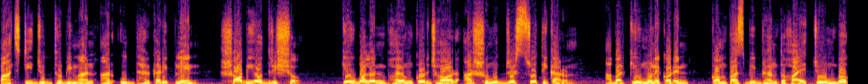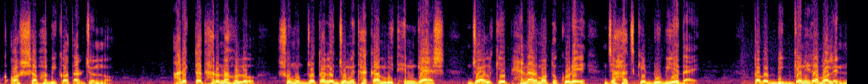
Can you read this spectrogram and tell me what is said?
পাঁচটি যুদ্ধবিমান আর উদ্ধারকারী প্লেন সবই অদৃশ্য। কেউ বলেন ভয়ঙ্কর ঝড় আর সমুদ্রের স্রোতই কারণ। আবার কেউ মনে করেন কম্পাস বিভ্রান্ত হয় চৌম্বক অস্বাভাবিকতার জন্য। আরেকটা ধারণা হল, সমুদ্রতলে জমে থাকা মিথেন গ্যাস জলকে ফেনার মতো করে জাহাজকে ডুবিয়ে দেয়। তবে বিজ্ঞানীরা বলেন,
